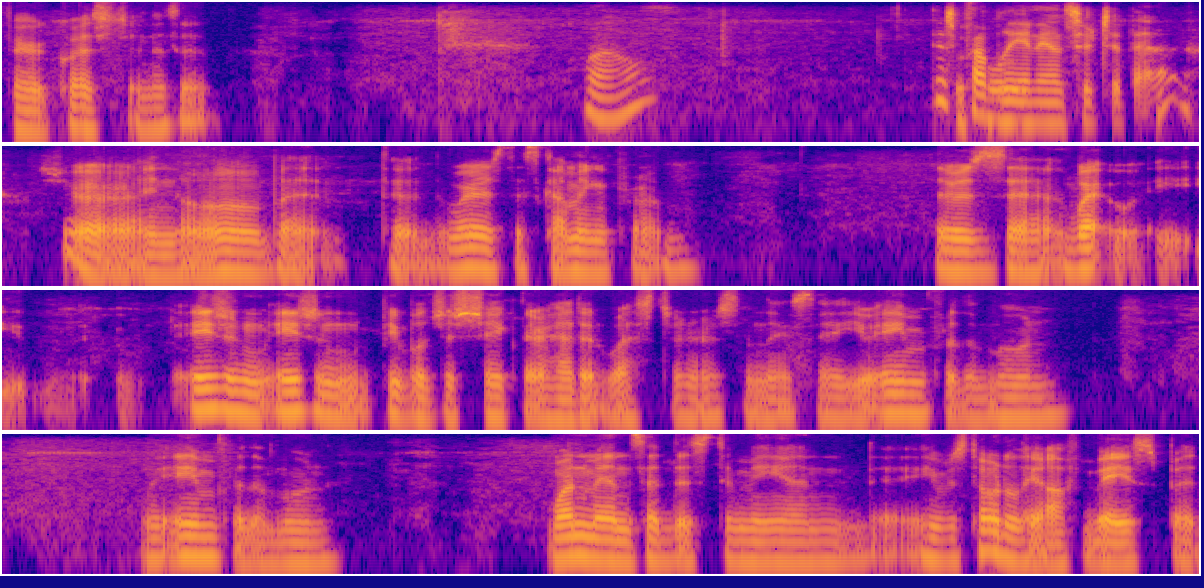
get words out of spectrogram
fair question, is it? Well, there's Before, probably an answer to that. Sure, I know, but the, where is this coming from? There's uh, Asian Asian people just shake their head at Westerners and they say, "You aim for the moon." We aim for the moon. One man said this to me, and he was totally off base, but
